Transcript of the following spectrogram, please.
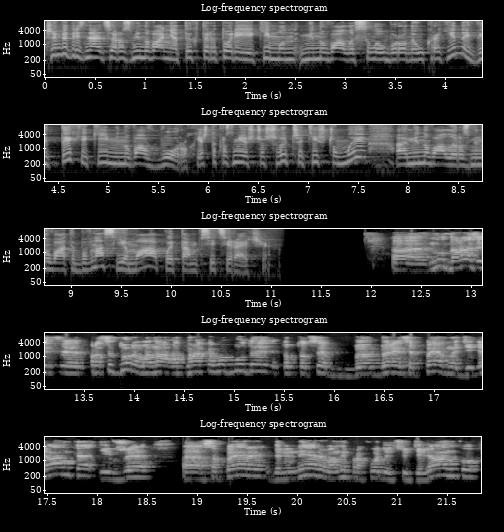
чим відрізняється розмінування тих територій, які мінували Сили оборони України, від тих, які мінував ворог? Я ж так розумію, що швидше ті, що ми е, мінували розмінувати, бо в нас є мапи, там всі ці речі. Е, Ну наразі це процедура вона однакова буде, тобто це береться певна ділянка, і вже е, сапери, демінери вони проходять цю ділянку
